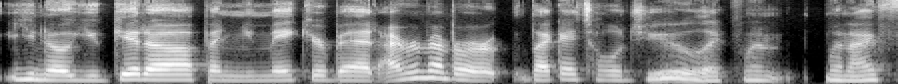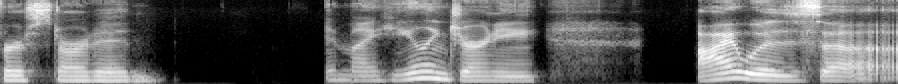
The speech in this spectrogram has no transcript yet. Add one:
you know you get up and you make your bed. I remember like i told you like when when i first started in my healing journey i was uh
